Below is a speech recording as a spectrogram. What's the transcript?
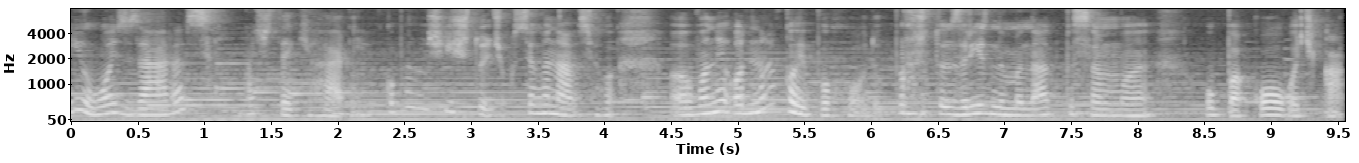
І ось зараз, бачите, які гарні. Купила 6 штучок, всього-навсього. Е, Вони однакові по ходу, просто з різними надписами упаковочка.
